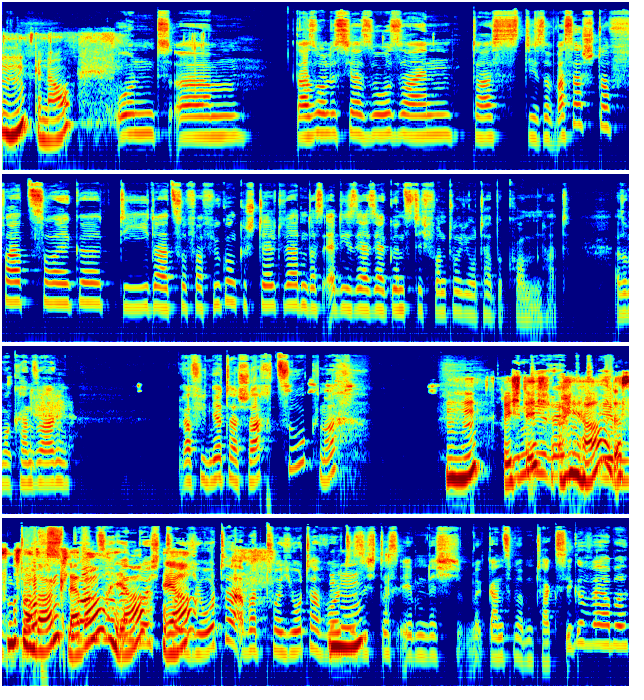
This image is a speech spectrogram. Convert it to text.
Mhm, genau. Und ähm, da soll es ja so sein, dass diese Wasserstofffahrzeuge, die da zur Verfügung gestellt werden, dass er die sehr, sehr günstig von Toyota bekommen hat. Also man kann sagen, raffinierter Schachzug, ne? Mhm, richtig, Indirekt ja, das muss man sagen, clever, ja, durch ja. Toyota, aber Toyota wollte Mhm. sich das eben nicht ganz mit dem Taxigewerbe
